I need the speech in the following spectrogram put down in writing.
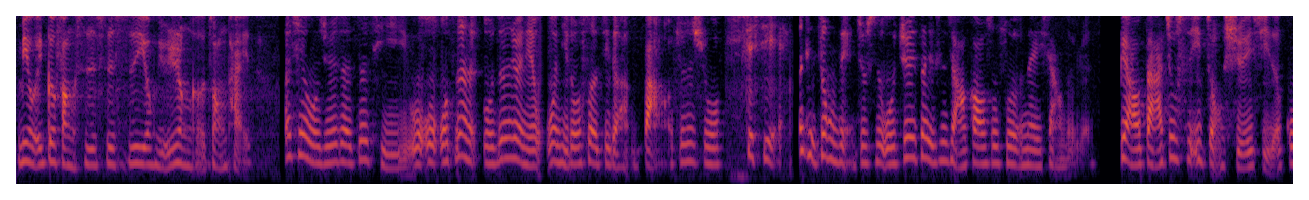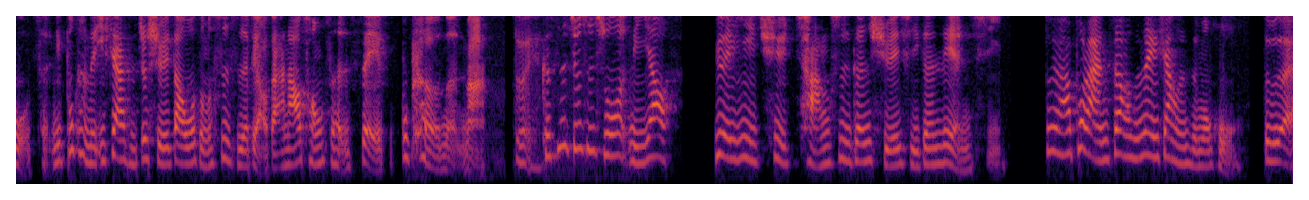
没有一个方式是适用于任何状态的。而且我觉得这题，我我我真的我真的觉得你的问题都设计的很棒哦，就是说谢谢。而且重点就是，我觉得这里是想要告诉所有内向的人，表达就是一种学习的过程，你不可能一下子就学到我怎么适时的表达，然后从此很 safe，不可能嘛。对。可是就是说，你要愿意去尝试跟学习跟练习。对啊，不然这样子内向人怎么活？对不对？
